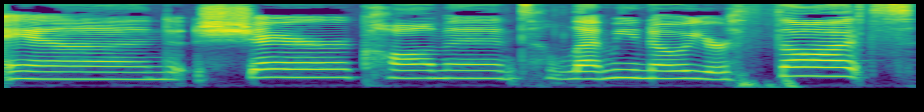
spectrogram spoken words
and share, comment, let me know your thoughts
